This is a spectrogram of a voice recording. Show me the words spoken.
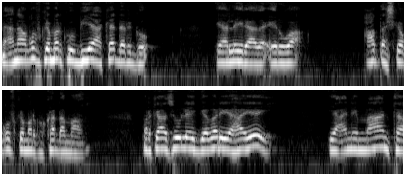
macnaha qofka markuu biyaha ka dhargo yaa la yidhaahdaa irwa. Catashka qofka markuu ka dhamaado. Markaasuu leey gabar yahayey yacni maanta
